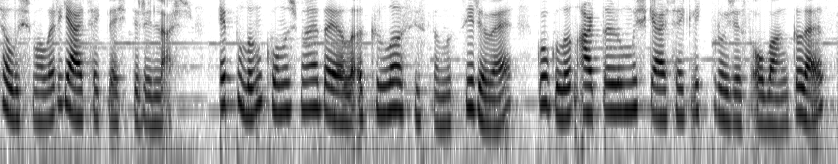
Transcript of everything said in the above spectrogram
çalışmaları gerçekleştirirler. Apple'ın konuşmaya dayalı akıllı asistanı Siri ve Google'ın arttırılmış gerçeklik projesi olan Glass,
